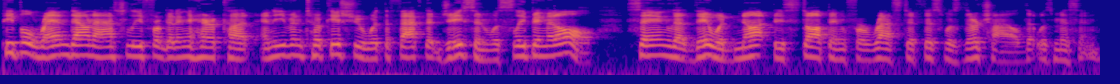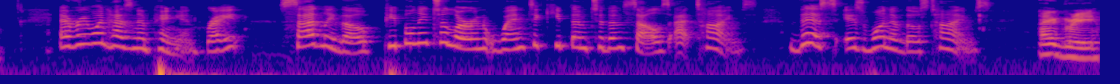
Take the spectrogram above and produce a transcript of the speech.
People ran down Ashley for getting a haircut and even took issue with the fact that Jason was sleeping at all, saying that they would not be stopping for rest if this was their child that was missing. Everyone has an opinion, right? Sadly, though, people need to learn when to keep them to themselves at times. This is one of those times. I agree.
